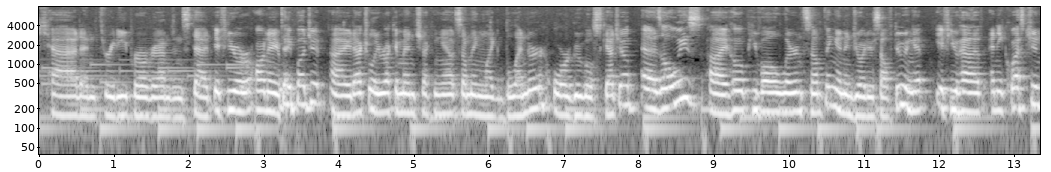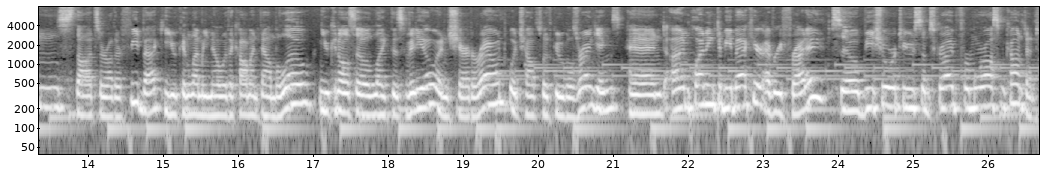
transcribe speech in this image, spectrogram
CAD and 3D programs instead. If you're on a tight budget, I'd actually recommend checking out something like Blender or Google SketchUp. As always, I hope you've all learned something and enjoyed yourself doing it. If you have any questions, thoughts, or other feedback, you can let me know with a comment down below. You can also like this video and share it around, which helps with Google's rankings. And I'm planning to be back here every Friday, so be sure to subscribe for more awesome content.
